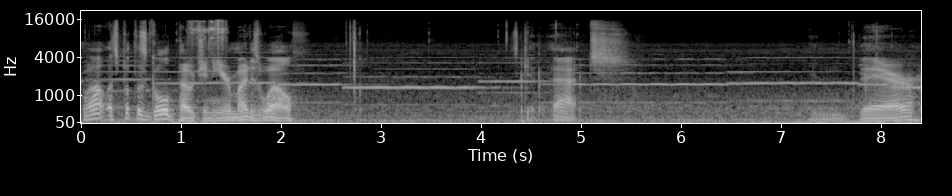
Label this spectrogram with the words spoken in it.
well, let's put this gold pouch in here, might as well. Let's get that in there.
